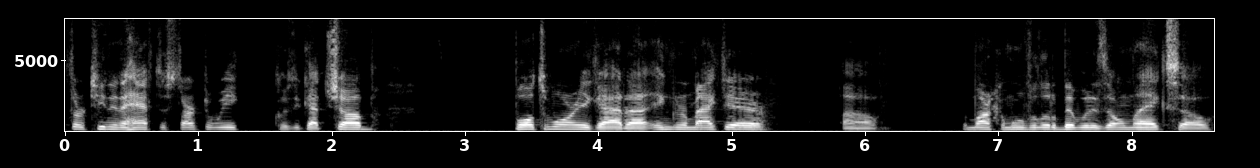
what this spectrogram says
13 and a half to start the week because you got Chubb. Baltimore, you got uh, Ingram back there. Uh, Lamar can move a little bit with his own leg. So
